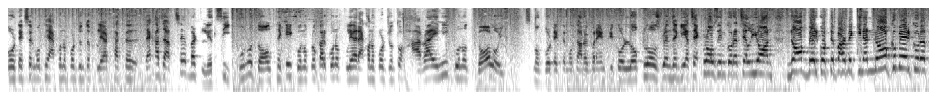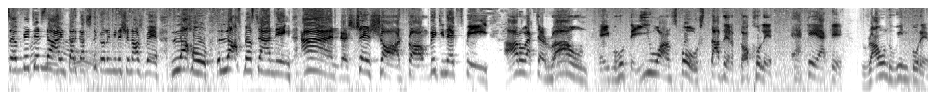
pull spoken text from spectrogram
বোর্টেক্স এর মধ্যে এখনও পর্যন্ত প্লেয়ার থাকতে দেখা যাচ্ছে বাট লেটস কোনো দল থেকেই কোনো প্রকার কোনো প্লেয়ার এখনও পর্যন্ত হারায়নি কোনো ম্যাচ স্ট্যান্ডিং এন্ড আরও একটা রাউন্ড এই মুহূর্তে স্পোর্টস তাদের দখলে একে একে রাউন্ড উইন করে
